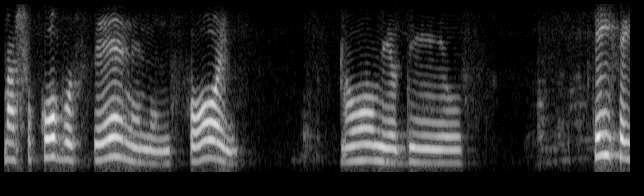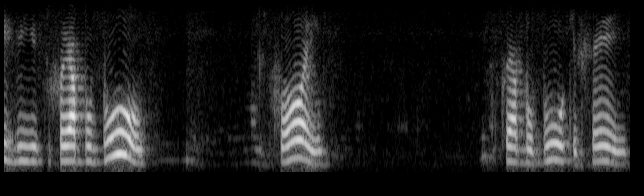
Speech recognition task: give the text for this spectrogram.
Machucou você, neném? Foi? Oh, meu Deus. Quem fez isso? Foi a Bubu? Foi? Foi a Bubu que fez?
